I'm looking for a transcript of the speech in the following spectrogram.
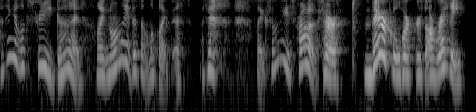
I think it looks pretty good. Like normally it doesn't look like this. like some of these products are miracle workers already.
